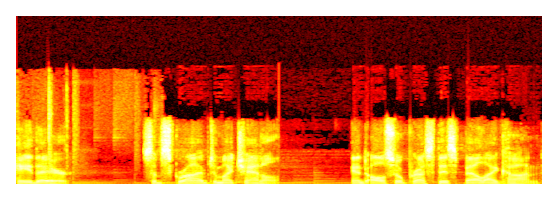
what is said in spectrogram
Hey there. Subscribe to my channel. And also press this bell icon.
